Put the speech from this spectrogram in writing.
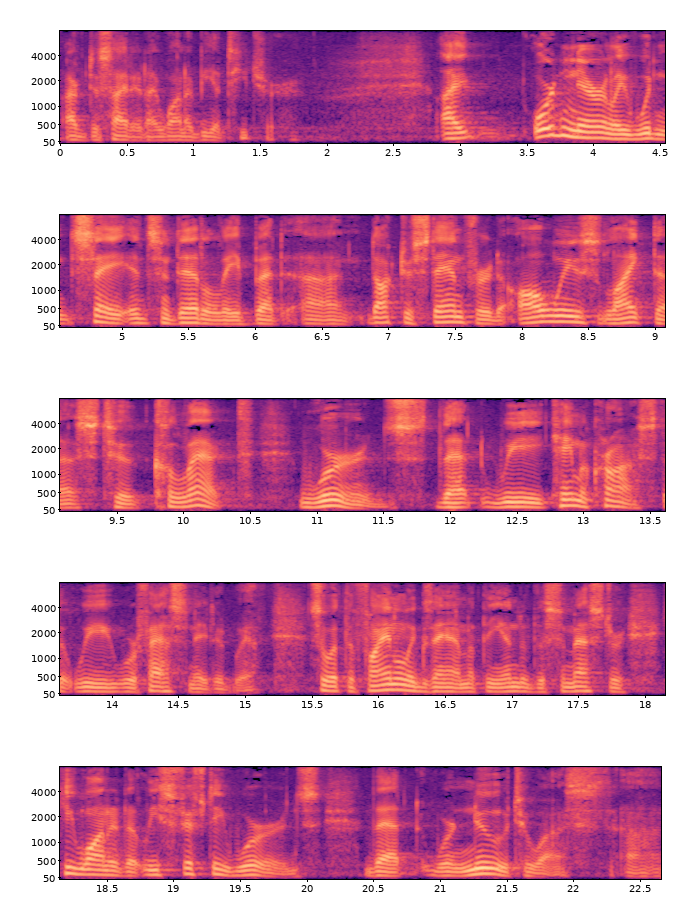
I've decided I want to be a teacher. I ordinarily wouldn't say incidentally, but uh, Dr. Stanford always liked us to collect words that we came across that we were fascinated with. So at the final exam at the end of the semester, he wanted at least 50 words that were new to us, uh,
